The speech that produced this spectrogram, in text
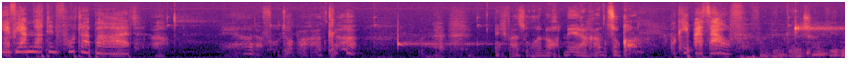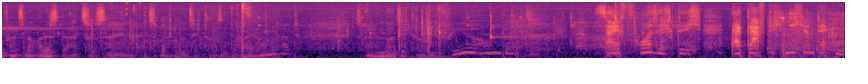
Ja, wir haben noch den Fotoapparat. Ja, der Fotoapparat, klar. Ich versuche noch näher ranzukommen. Okay, pass auf. Von dem Geld scheint jedenfalls noch alles da zu sein. 92.300, 92.400. Sei vorsichtig. Er darf dich nicht entdecken.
